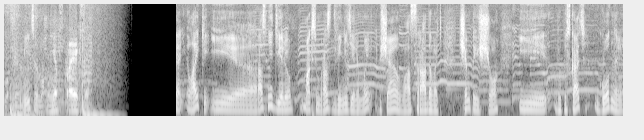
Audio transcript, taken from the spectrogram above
например, видите, ну, нет в проекте. Лайки и э, раз в неделю, максимум раз в две недели мы обещаем вас радовать чем-то еще и выпускать годные,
